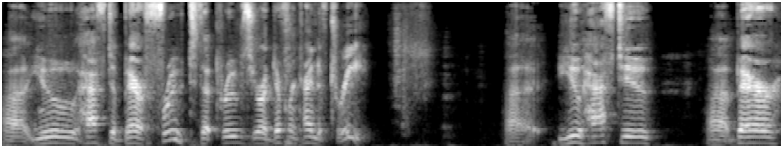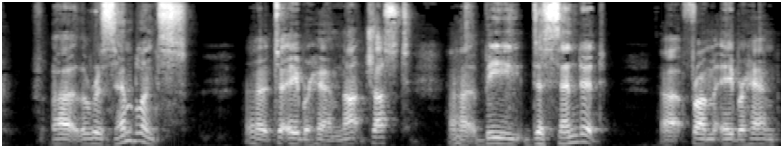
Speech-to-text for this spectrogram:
you have to bear fruit that proves you're a different kind of tree. Uh, you have to uh, bear uh, the resemblance uh, to Abraham, not just uh, be descended from Abraham.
